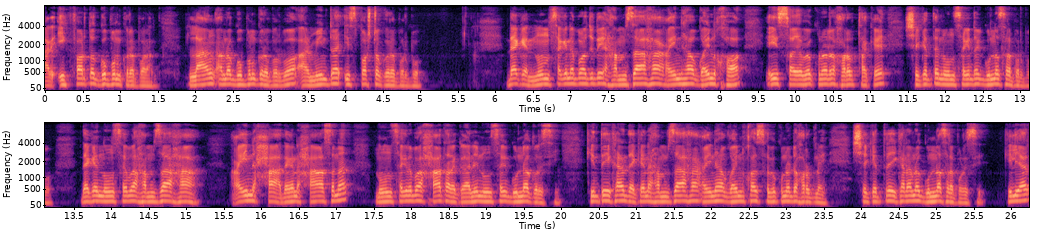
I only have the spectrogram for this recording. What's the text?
আর ইকফার তো গোপন করে পড়া। লাং আমরা গোপন করে পড়ব, আর মিনটা স্পষ্ট করে পড়ব। দেখেন, নুন সাকিনের পর যদি হামজা হা, আইন হা, গইন খ, এই ছয়ভাবে কোনো একটা হরফ থাকে, সেক্ষেত্রে নুন সাকিনটাকে গুণা ছাড়া পড়ব। দেখেন, নুন সাকিন হামজা হা, আইন হা, দেখেন, হা আছে না? নুন সাকিনের পর হা থাকে আমি নুন সাকিন গুণা করেছি। কিন্তু এখানে দেখেন, হামজা হা, আইন হা, গইন খ সবে কোনো একটা হরফ নাই। সেক্ষেত্রে এখানে আমরা গুণা ছাড়া পড়েছি। ক্লিয়ার?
